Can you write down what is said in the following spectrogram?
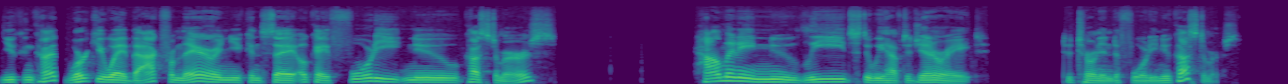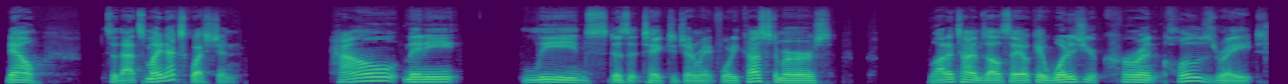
you can kind of work your way back from there and you can say, okay, 40 new customers. How many new leads do we have to generate to turn into 40 new customers. Now, so that's my next question. How many leads does it take to generate 40 customers? A lot of times I'll say, okay, what is your current close rate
